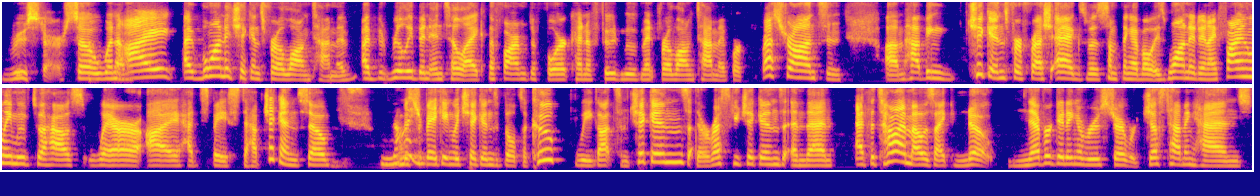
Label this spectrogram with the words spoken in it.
rooster. So when Okay. I I wanted chickens for a long time. I've I've really been into like the farm to fork kind of food movement for a long time. I've worked in restaurants and um, having chickens for fresh eggs was something I've always wanted. And I finally moved to a house where I had space to have chickens. So Nice. Mr. Baking with Chickens built a coop. We got some chickens. They're rescue chickens. And then at the time, I was like, no, never getting a rooster. We're just having hens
